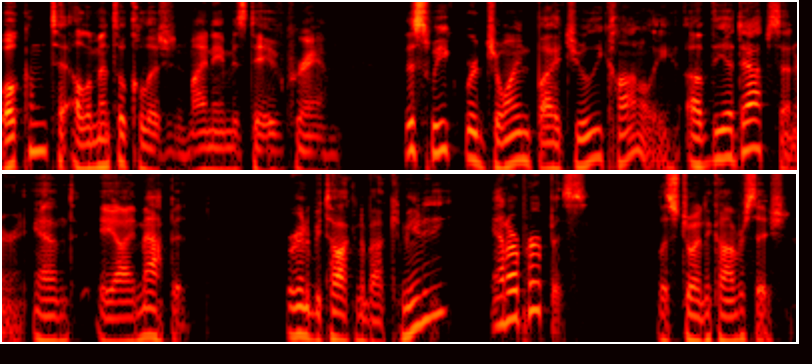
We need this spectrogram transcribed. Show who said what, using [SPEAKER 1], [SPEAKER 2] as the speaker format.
[SPEAKER 1] Welcome to Elemental Collision. My name is Dave Graham. This week we're joined by Julie Connelly of the Adapt Center and AI Mapit. We're going to be talking about community and our purpose. Let's join the conversation.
